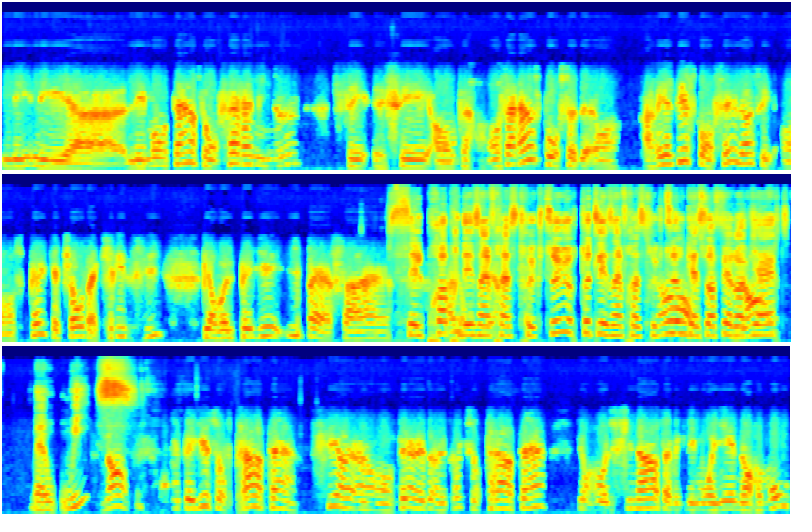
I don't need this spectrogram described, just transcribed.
les, les, euh, les montants sont faramineux. C'est, c'est, on, on s'arrange pour se, en réalité, ce qu'on fait, là, c'est on se paye quelque chose à crédit, puis on va le payer hyper cher. C'est le propre des infrastructures. Toutes les infrastructures, qu'elles soient ferroviaires. Ben oui. Non, on peut payer sur 30 ans si on, fait un, truc sur 30 ans, puis on, le finance avec les moyens normaux,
